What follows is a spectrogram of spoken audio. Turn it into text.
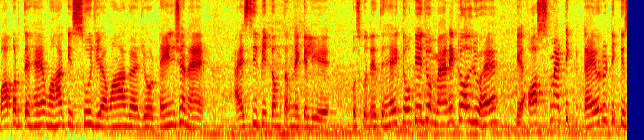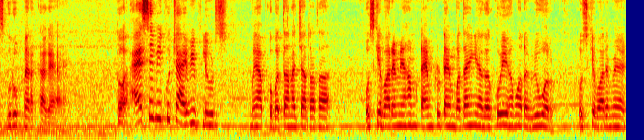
वापरते हैं, वहाँ की सूज या वहाँ का जो टेंशन है आईसीपी कम करने के लिए, उसको देते हैं, क्योंकि जो मैनिटोल जो है, ये ऑस्मेटिक डायोरेटिक इस ग्रुप में रखा गया है। तो ऐसे भी कुछ आईवी फ्लूड्स मैं आपको बताना चाहता था। उसके बारे में हम टाइम टू टाइम बताएँगे। अगर कोई हमारा व्यूअर उसके बारे में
